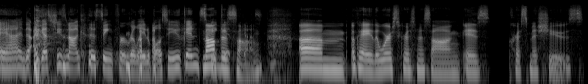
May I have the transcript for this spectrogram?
and I guess she's not going to sing for relatable. So you can Not this it, song. yes. Um, okay, the worst Christmas song is Christmas Shoes.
